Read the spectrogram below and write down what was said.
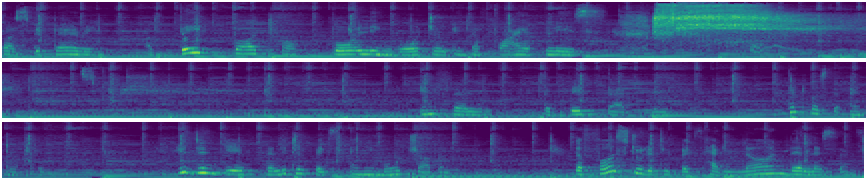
was preparing a big pot of boiling water in the fireplace. In fell the big bad wolf. That was the end of him. He didn't give the little pigs any more trouble. The first two little pigs had learned their lessons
